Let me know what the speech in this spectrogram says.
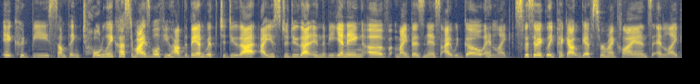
It could be something totally customizable if you have the bandwidth to do that. I used to do that in the beginning of my business. I would go and like specifically pick out gifts for my clients and like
